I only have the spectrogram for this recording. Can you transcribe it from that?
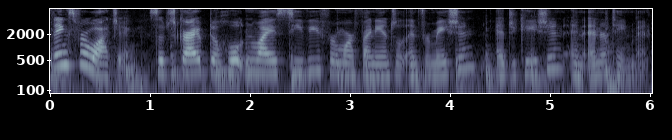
Thanks for watching. Subscribe to Holton Wise TV for more financial information, education, and entertainment.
